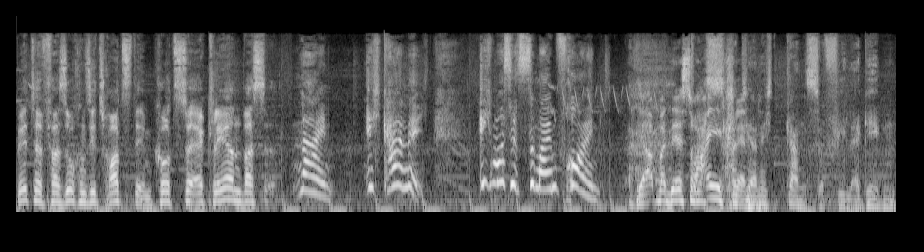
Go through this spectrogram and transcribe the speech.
Bitte versuchen Sie trotzdem kurz zu erklären, was... Nein, ich kann nicht. Ich muss jetzt zu meinem Freund. Ja, aber der ist doch Das hat eingeklemmt. ja nicht ganz so viel ergeben.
